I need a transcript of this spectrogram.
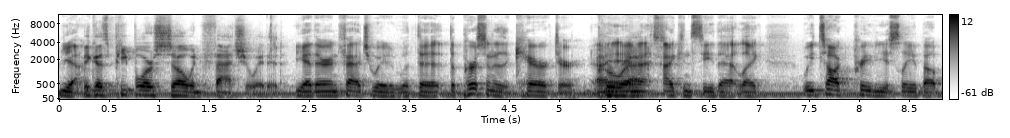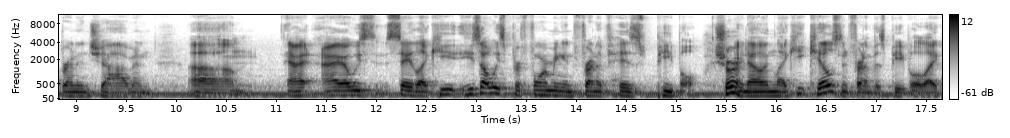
Yeah. Because people are so infatuated. Yeah, they're infatuated with the the person as a character. I- Correct. and I, I can see that. Like we talked previously about Brendan Schaub, and um, I, I always say like he he's always performing in front of his people. Sure. Mm-hmm. you know, and like he kills in front of his people. Like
